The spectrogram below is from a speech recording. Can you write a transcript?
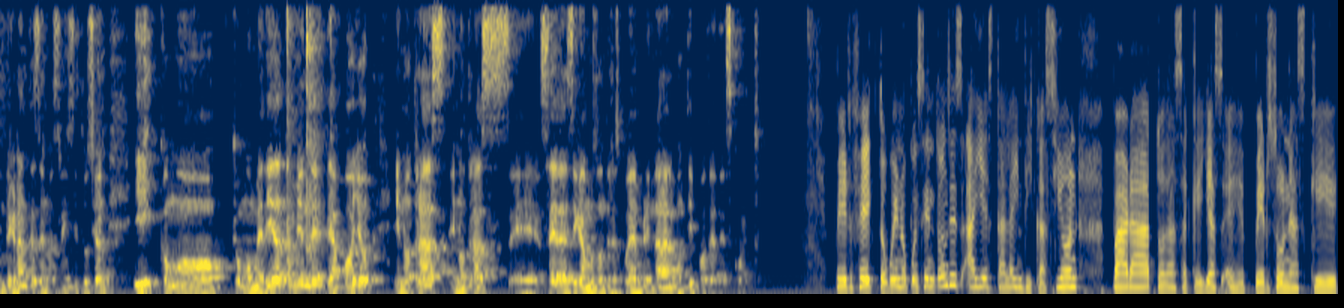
integrantes de nuestra institución, y como, medida también de, apoyo en otras, otras eh, sedes, digamos, donde les pueden brindar algún tipo de descuento. Perfecto. Bueno, pues entonces ahí está la indicación para todas aquellas eh, personas que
